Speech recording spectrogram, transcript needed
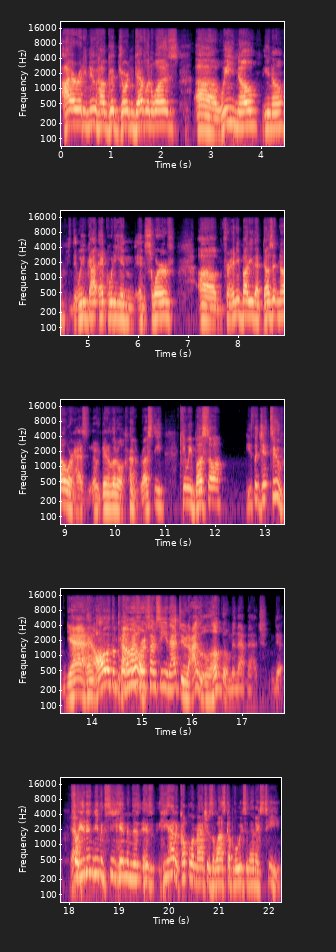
I already knew how good Jordan Devlin was. Uh, we know, you know, we've got equity in in Swerve. Um, for anybody that doesn't know or has been a little rusty, Kiwi Buzzsaw, he's legit too, Yeah. and all of them Not my well. first time seeing that dude. I love them in that match. Yeah. Yeah. So you didn't even see him in this, his. He had a couple of matches the last couple of weeks in NXT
